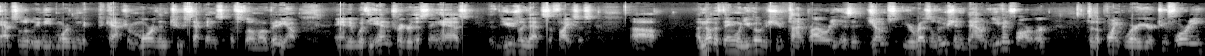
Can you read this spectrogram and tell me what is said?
absolutely need more than to, to capture more than two seconds of slow-mo video. And with the end trigger this thing has, usually that suffices. Uh, another thing when you go to shoot time priority is it jumps your resolution down even farther to the point where your 240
